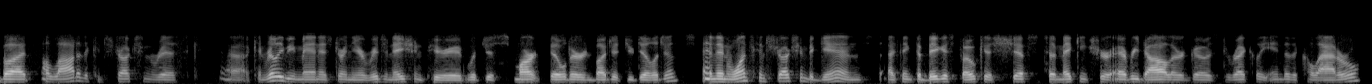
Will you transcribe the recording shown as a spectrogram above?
But a lot of the construction risk uh, can really be managed during the origination period with just smart builder and budget due diligence. And then once construction begins, I think the biggest focus shifts to making sure every dollar goes directly into the collateral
